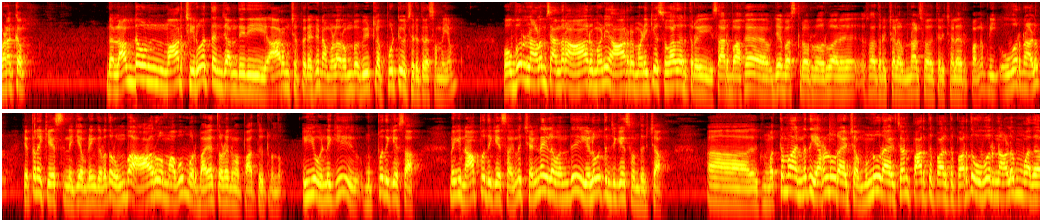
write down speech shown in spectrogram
வணக்கம். இந்த லாக்டவுன் மார்ச் இருபத்தஞ்சாம் தேதி ஆரம்பித்த பிறகு நம்மளாம் ரொம்ப வீட்டில் பூட்டி வச்சிருக்கிற சமயம். ஒவ்வொரு நாளும் சாயந்தரம் ஆறு மணி ஆறரை மணிக்கு சுகாதாரத்துறை சார்பாக விஜயபாஸ்கர் அவர் வருவார். சுகாதாரத்துறை செயலர் முன்னாள் சுகாதாரத்துறை செயலர் இருப்பாங்க. இப்படி ஒவ்வொரு நாளும் எத்தனை கேஸ் இன்னைக்கு அப்படிங்கிறது ரொம்ப ஆர்வமாகவும் ஒரு பயத்தோடு நம்ம பார்த்துட்டு இருந்தோம். ஐயோ இன்னைக்கு முப்பது கேஸா இன்றைக்கி நாற்பது கேஸா இன்னும் சென்னையில் வந்து எழுபத்தஞ்சு கேஸ் வந்துருச்சா? மொத்தமாக என்னது இரநூறு ஆயிடுச்சா? முந்நூறு ஆயிடுச்சான்னு பார்த்து பார்த்து பார்த்து ஒவ்வொரு நாளும் அதை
